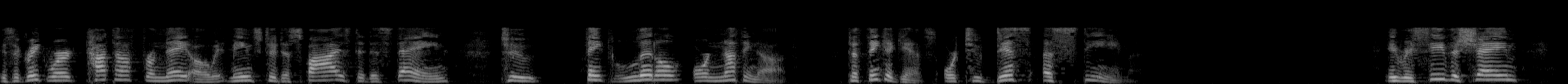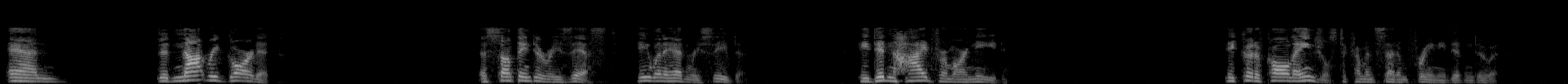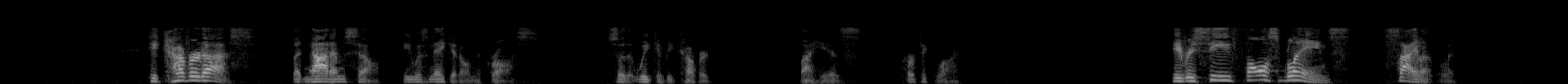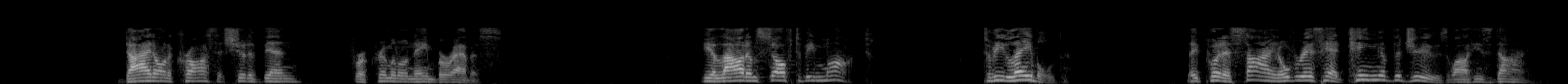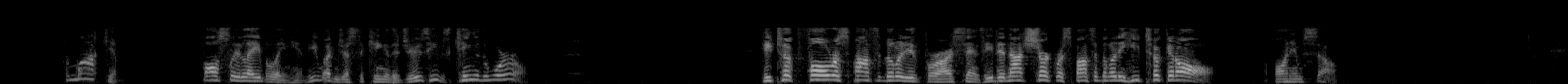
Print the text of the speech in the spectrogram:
is the Greek word kataphroneo. It means to despise, to disdain, to think little or nothing of, to think against, or to disesteem. He received the shame and did not regard it as something to resist. He went ahead and received it. He didn't hide from our need. He could have called angels to come and set him free, and he didn't do it. He covered us, but not himself. He was naked on the cross so that we could be covered by his perfect life. He received false blames silently. Died on a cross that should have been for a criminal named Barabbas. He allowed himself to be mocked, to be labeled. They put a sign over his head, King of the Jews, while he's dying, to mock him, falsely labeling him. He wasn't just the King of the Jews, he was King of the world. He took full responsibility for our sins. He did not shirk responsibility, he took it all upon himself.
